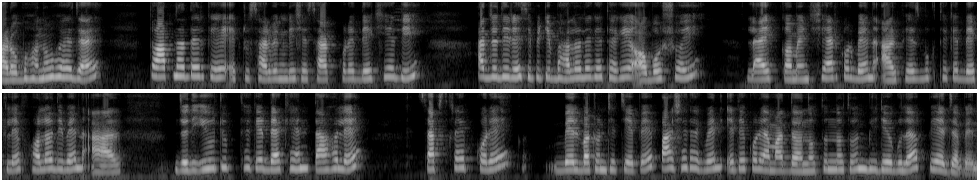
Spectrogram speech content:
আরও ঘন হয়ে যায়। তো আপনাদেরকে একটু সার্ভিং ডিশে সার্ভ করে দেখিয়ে দিই। আর যদি রেসিপিটি ভালো লেগে থাকে, অবশ্যই লাইক, কমেন্ট, শেয়ার করবেন। আর ফেসবুক থেকে দেখলে ফলো দিবেন। আর যদি ইউটিউব থেকে দেখেন, তাহলে সাবস্ক্রাইব করে বেল বাটনটি চেপে পাশে থাকবেন। এতে করে আমার দেওয়া নতুন নতুন ভিডিওগুলো পেয়ে যাবেন।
